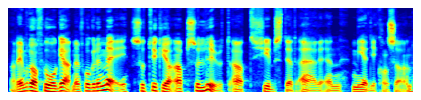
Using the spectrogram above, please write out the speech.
Ja, det är en bra fråga. Men frågar du mig så tycker jag absolut att Schibsted är en mediekoncern.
